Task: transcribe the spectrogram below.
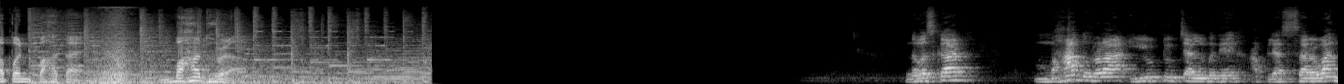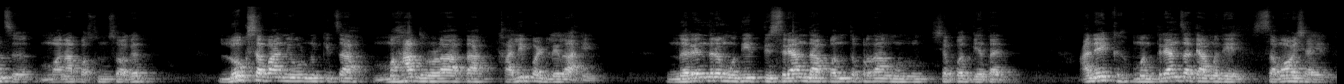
आपण पाहताय महाधुरळा. नमस्कार. महाधुरळा यूट्यूब चॅनलमध्ये आपल्या सर्वांचं मनापासून स्वागत. लोकसभा निवडणुकीचा महाधुरळा आता खाली पडलेला आहे. नरेंद्र मोदी तिसऱ्यांदा पंतप्रधान म्हणून शपथ घेत आहेत अनेक मंत्र्यांचा त्यामध्ये समावेश आहे.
